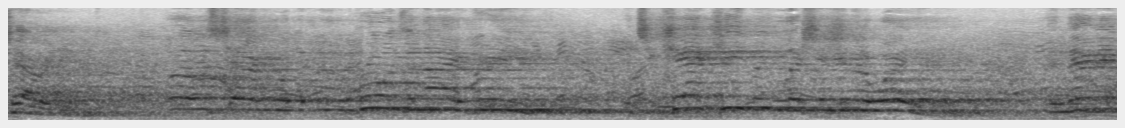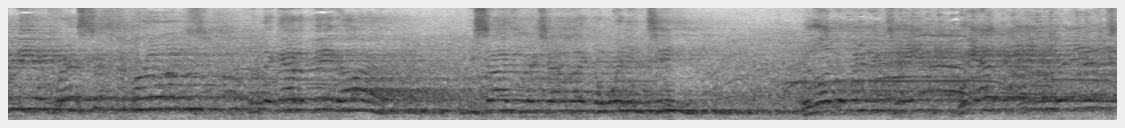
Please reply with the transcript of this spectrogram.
charity? Well, this charity, well, the Bruins and I agree that you can't keep it unless you give it away. Besides which, I like a winning team. We love a winning team. We have winning fans.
